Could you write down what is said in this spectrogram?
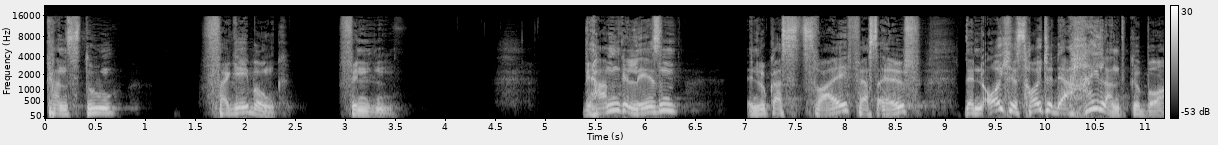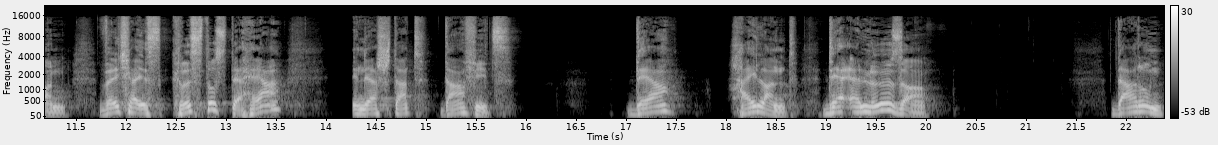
kannst du Vergebung finden. Wir haben gelesen in Lukas 2, Vers 11, denn euch ist heute der Heiland geboren, welcher ist Christus, der Herr, in der Stadt Davids. Der Heiland, der Erlöser. Darum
